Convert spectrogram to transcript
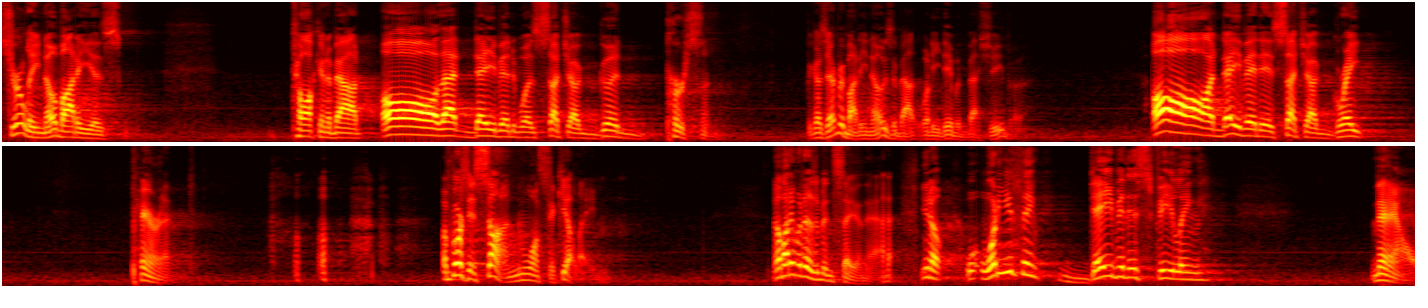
surely nobody is talking about, oh, that David was such a good person, because everybody knows about what he did with Bathsheba. Oh, David is such a great parent. of course, his son wants to kill him. Nobody would have been saying that. You know, what do you think David is feeling now?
